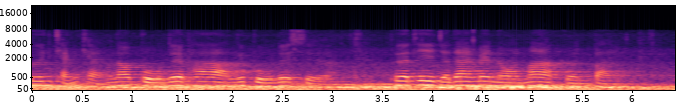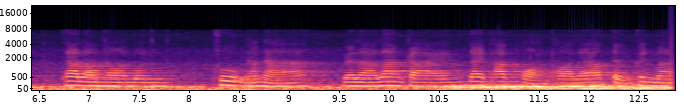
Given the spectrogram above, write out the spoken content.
พื้นแข็งๆแล้วปูด้วยผ้าหรือปูด้วยเสือ่อ เพื่อที่จะได้ไม่นอนมากเกินไป ถ้าเรานอนบน ฟูกหนาๆ เวลาร่างกายได้พักผ่อนพอแล้วตื่นขึ้นมา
